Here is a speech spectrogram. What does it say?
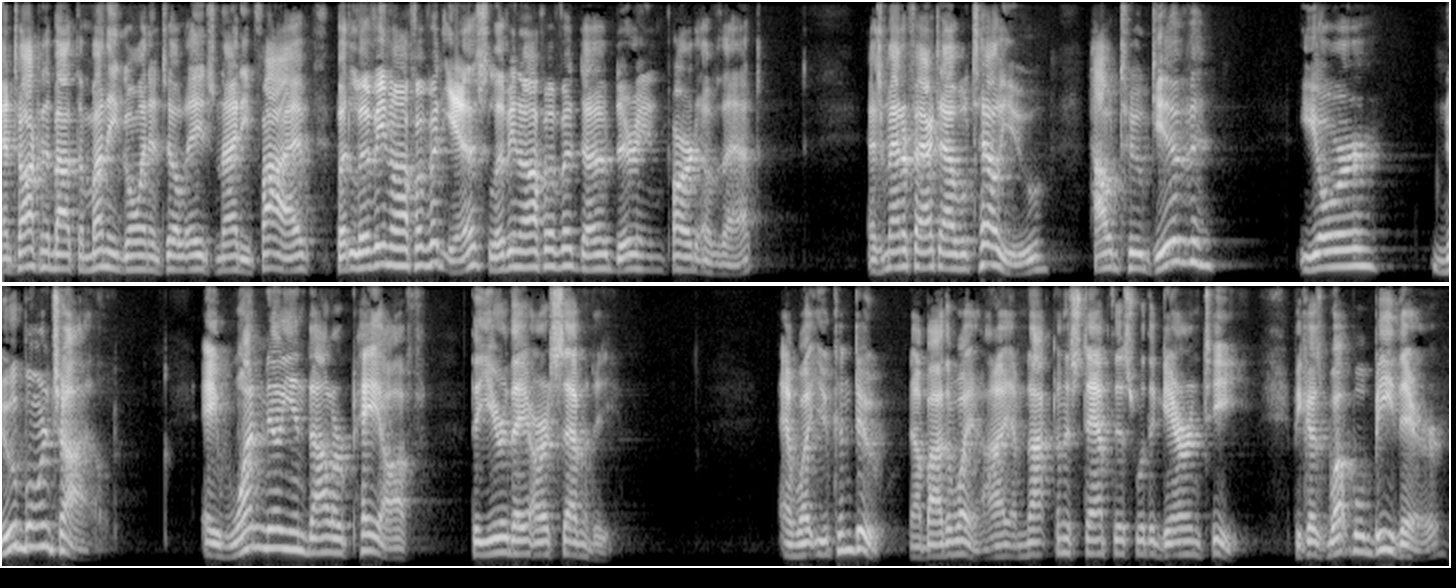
and talking about the money going until age 95, but living off of it, yes, living off of it uh, during part of that. As a matter of fact, I will tell you how to give your newborn child a $1 million payoff the year they are 70. And what you can do. Now, by the way, I am not going to stamp this with a guarantee because what will be there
